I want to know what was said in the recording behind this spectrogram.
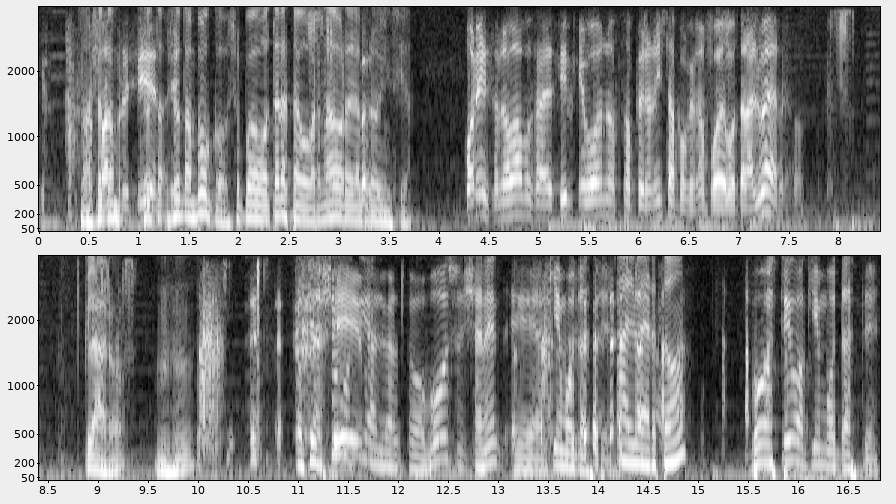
No, yo, tam- presidente. yo ta- yo tampoco. Yo puedo votar hasta gobernador de la provincia. Por eso no vamos a decir que vos no sos peronista porque no podés votar a Alberto. Claro. Ujú. O sea, yo Eh, voté a Alberto. Vos, Janet, eh, ¿a quién votaste? Alberto. ¿Vos, Teo, a quién votaste?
